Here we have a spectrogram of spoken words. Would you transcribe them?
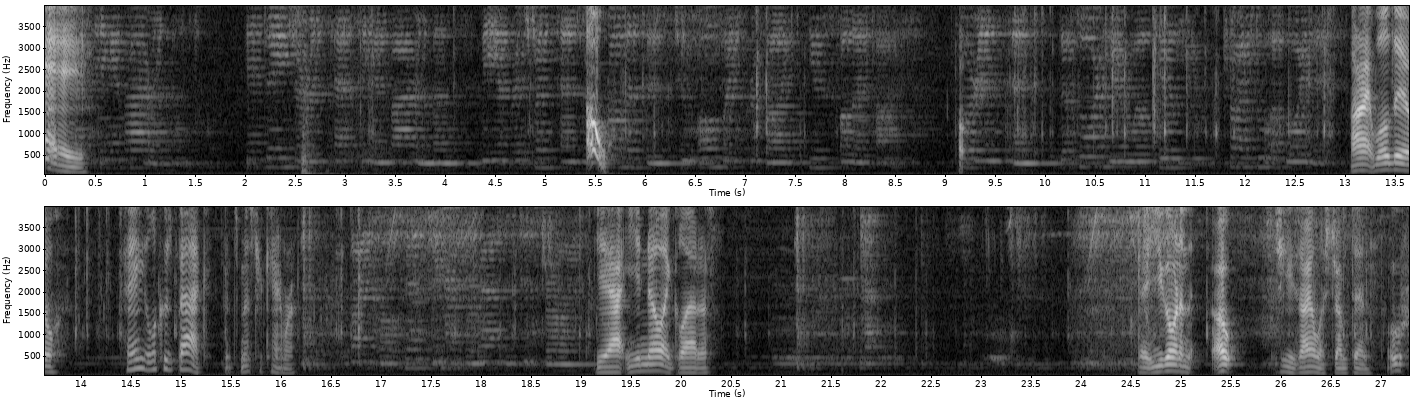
Hey! Oh! Oh. Will. Alright, we'll do. Hey, look who's back. It's Mr. Camera. Yeah, you know it, GLaDOS. Hey, you going in the- Oh, jeez, I almost jumped in. Oof.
